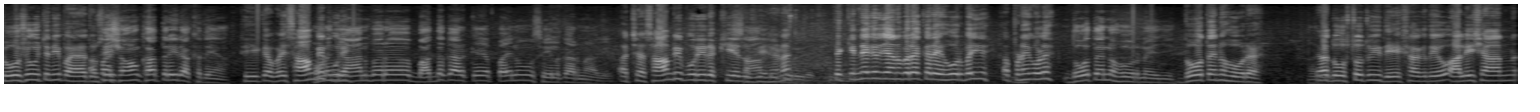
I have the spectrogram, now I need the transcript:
ਸ਼ੋ ਸ਼ੂ ਚ ਨਹੀਂ ਪਾਇਆ ਆਪਾਂ ਤੁਸੀਂ। ਸ਼ੌਂਕ ਖਾਤਰ ਹੀ ਰੱਖਦੇ ਆ ਠੀਕ ਹੈ ਬਾਈ ਸਾਂਭ ਵੀ ਪੂਰੀ ਜਾਨਵਰ ਵੱਧ ਕਰਕੇ ਆਪਾਂ ਇਹਨੂੰ ਸੇਲ ਕਰਨ ਆ ਗਏ। ਅੱਛਾ ਸਾਂਭ ਵੀ ਪੂਰੀ ਰੱਖੀ ਹੈ ਤੁਸੀਂ ਹੈਨਾ? ਤੇ ਕਿੰਨੇ ਕੁ ਜਾਨਵਰ ਹੈ ਘਰੇ ਹੋਰ ਬਾਈ ਆਪਣੇ ਕੋਲੇ? ਦੋ ਤਿੰਨ ਹੋਰ ਨੇ ਜੀ। ਦੋ ਤਿੰਨ ਹੋਰ ਹੈ। ਤਾਂ ਦੋਸਤੋ ਤੁਸੀਂ ਦੇਖ ਸਕਦੇ ਹੋ ਆਲੀਸ਼ਾਨ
